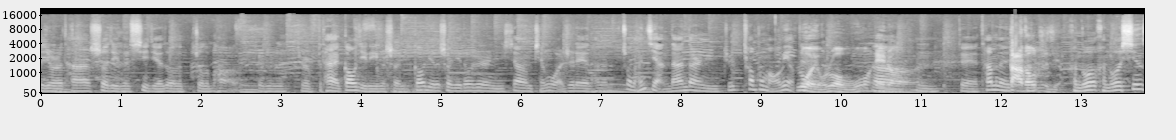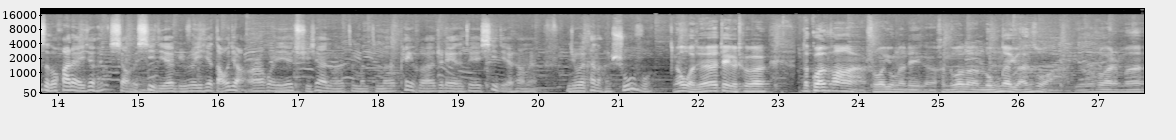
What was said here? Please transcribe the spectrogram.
这就是它设计的细节做的做的不好，就是就是不太高级的一个设计。高级的设计都是你像苹果之类的，他们做的很简单，但是你就挑不出毛病，若有若无那种。嗯，对他们的大刀至简，很多很多心思都花在一些很小的细节，比如说一些倒角啊，或者一些曲线怎么怎么怎么配合之类的这些细节上面，你就会看得很舒服。然后我觉得这个车的官方啊说用了这个很多的龙的元素啊，比如说什么。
